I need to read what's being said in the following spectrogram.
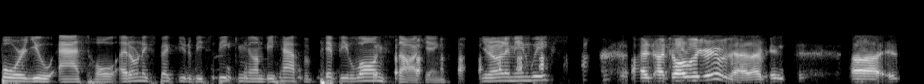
for you, asshole. I don't expect you to be speaking on behalf of Pippi Longstocking. You know what I mean, Weeks? I, I totally agree with that. I mean, uh, it,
